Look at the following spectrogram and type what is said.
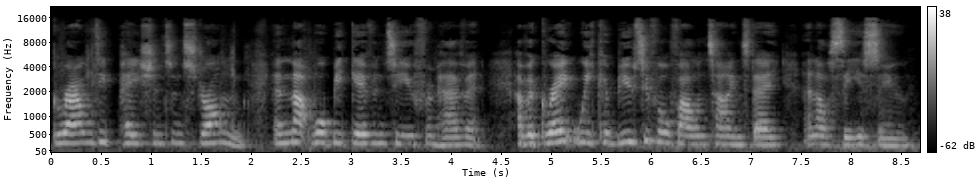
grounded, patient, and strong, and that will be given to you from heaven. Have a great week, a beautiful Valentine's Day, and I'll see you soon.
